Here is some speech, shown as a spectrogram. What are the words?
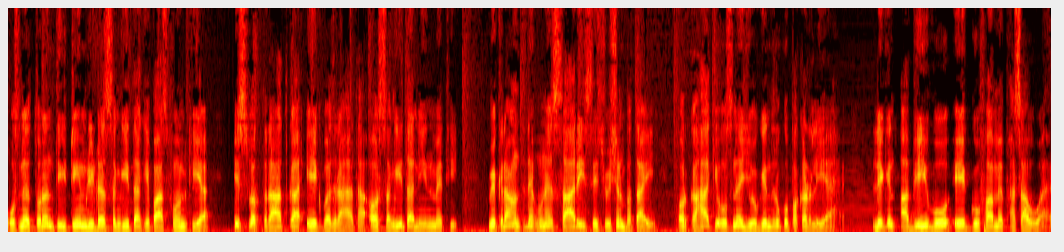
उसने तुरंत ही टीम लीडर संगीता के पास फ़ोन किया। इस वक्त रात का एक बज रहा था और संगीता नींद में थी। विक्रांत ने उन्हें सारी सिचुएशन बताई और कहा कि उसने योगेंद्र को पकड़ लिया है, लेकिन अभी वो एक गुफा में फंसा हुआ है।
